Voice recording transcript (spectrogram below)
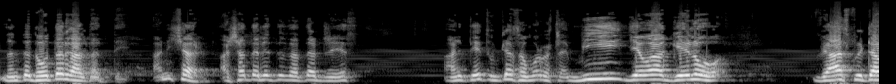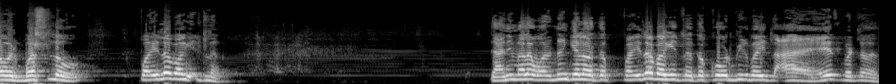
नंतर धोतर घालतात ते. आणि शर्ट. अशा तऱ्हेचं जातात ड्रेस आणि ते तुमच्यासमोर बसलं. मी जेव्हा गेलो व्यासपीठावर बसलो पहिलं बघितलं. त्याने मला वर्णन केलं होतं. पहिलं बघितलं तर कोडबीड बघितलं. हेच म्हटलं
